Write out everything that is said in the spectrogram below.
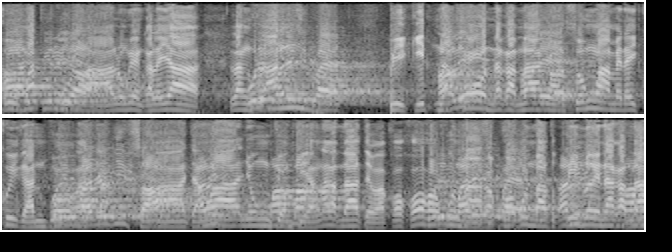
ครูมัดครูอาโรงเรียนกาลยาลังผู้เล่นสัหมายเลนขสิบแปดพี่กิตนครนะครับนะมาเลยก็ส่งมาไม่ได้คุยกันผู้เล่นหมายเลขยี่สิบสามอ่จังหวะยุงช่วงเสียงนะครับนะแต่ว่าก็ขอขอบคุณมากครับขอบคุณมากทุกทีมเลยนะครับนะ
